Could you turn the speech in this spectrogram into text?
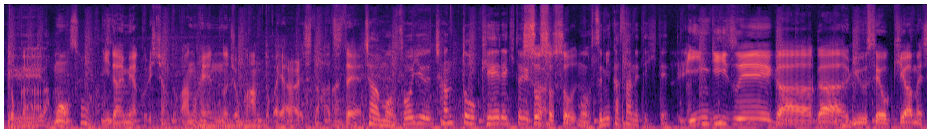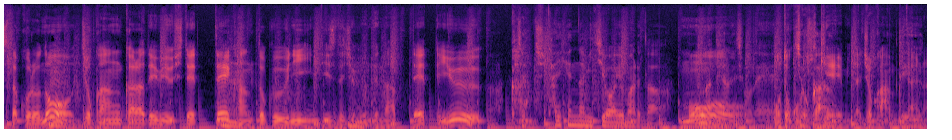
とかも、そうなんだ2代目はクリスチャンとかあの辺の助監とかやられてたはずで。じゃあもうそういうちゃんと経歴というかそうそうそう。もう積み重ねてきてって。いうインディーズ映画が流星を極めてた頃の助監からデビューしてってうん。監督にインディーズで自分でなってっていう感じじゃあ大変な道を歩まれたもう男気助監系みたいな助監みたいな。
